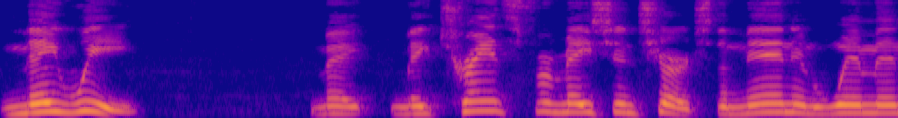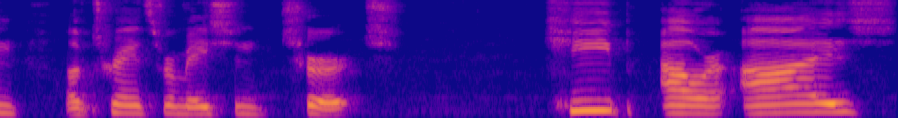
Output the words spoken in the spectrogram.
may we, may, may Transformation Church, the men and women of Transformation Church, keep our eyes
